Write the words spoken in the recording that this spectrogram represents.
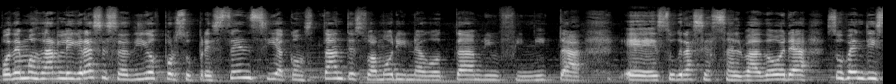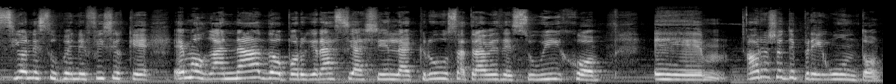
Podemos darle gracias a Dios por su presencia constante, su amor inagotable, infinita, eh, su gracia salvadora, sus bendiciones, sus beneficios que hemos ganado por gracia allí en la cruz a través de su Hijo. Eh, ahora yo te pregunto,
